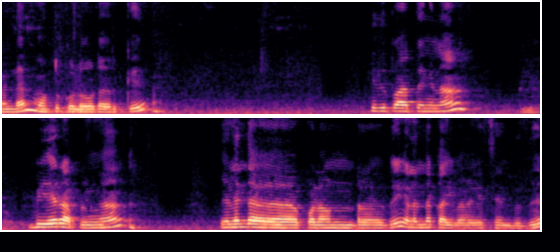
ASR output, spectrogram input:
நல்ல மொட்டுக்களோடு இருக்குது இது பார்த்திங்கன்னா பியர் ஆப்பிளுங்க. இளந்த பழம்ன்றது இளந்த வகையை சேர்ந்தது.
